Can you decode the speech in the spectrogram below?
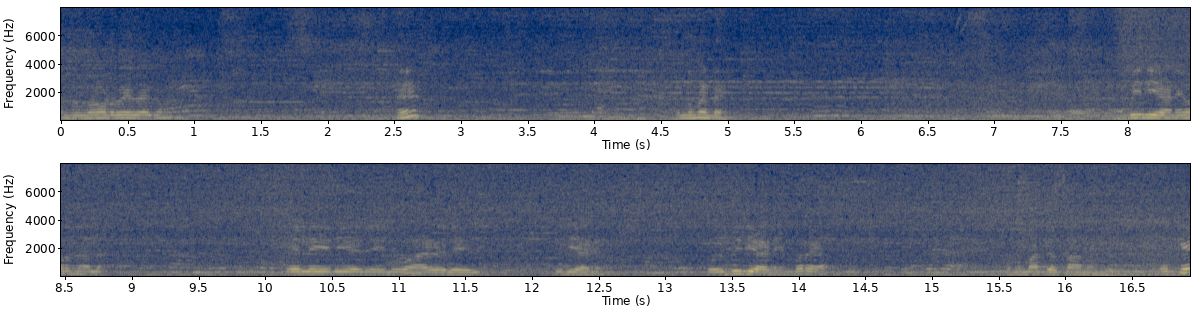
എന്തെന്ന് ഓർഡർ ചെയ്തേക്കണം? ഏ? ഒന്നും വേണ്ടേ? ബിരിയാണി പറഞ്ഞാൽ ഇലയിൽ ഇലയിൽ വാഴയിലയിൽ ബിരിയാണി. ഒരു ബിരിയാണിയും പറയാം. ഒന്ന് മറ്റേ സാധനം ഓക്കെ?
